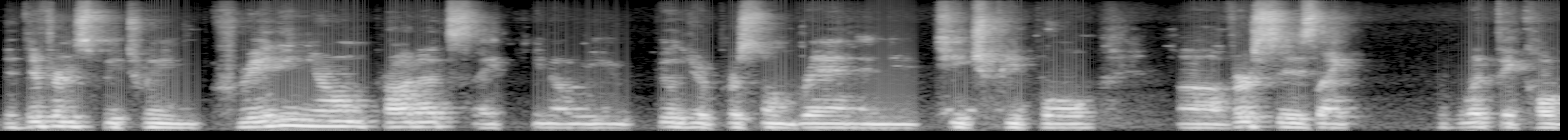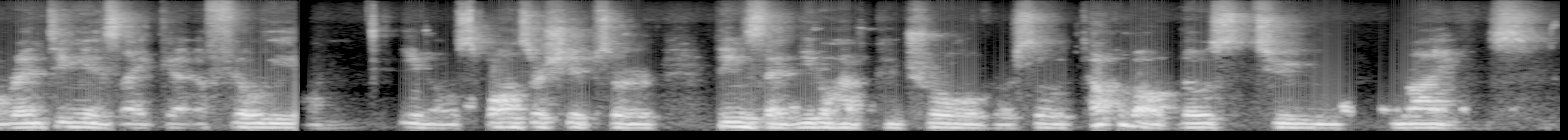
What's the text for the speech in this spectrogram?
the difference between creating your own products, like you know, you build your personal brand and you teach people, uh, versus like what they call renting is like affiliate, you know, sponsorships or things that you don't have control over. So talk about those two lines.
